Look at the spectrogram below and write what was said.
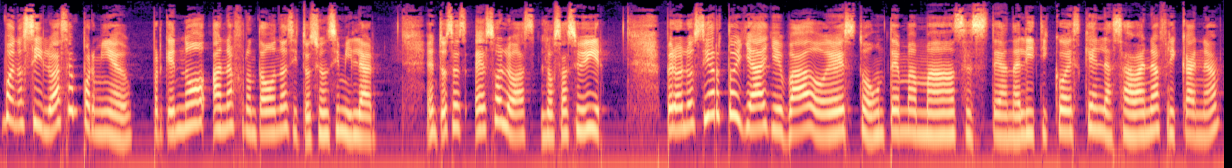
bueno, sí, lo hacen por miedo, porque no han afrontado una situación similar. Entonces eso los, los hace huir. Pero lo cierto ya ha llevado esto a un tema más este, analítico es que en la sabana africana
